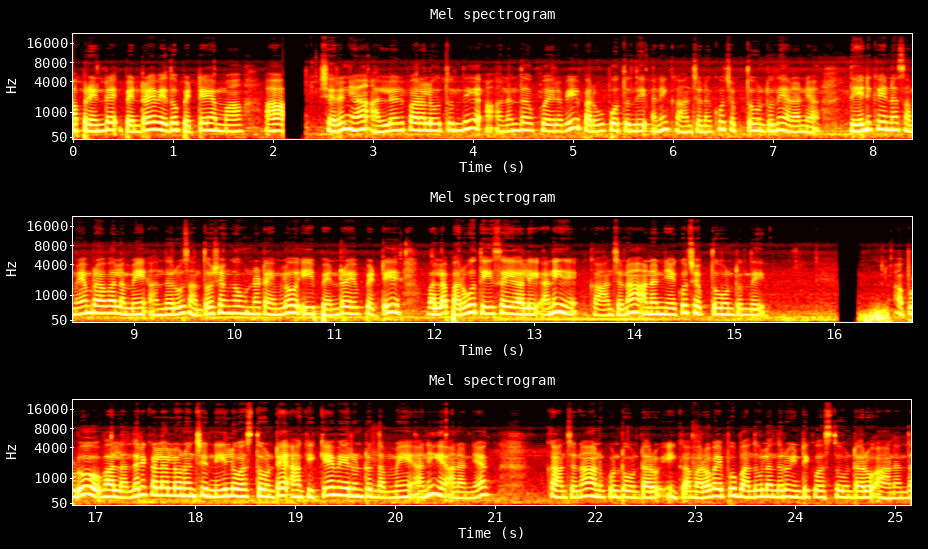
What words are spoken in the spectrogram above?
ఆ పెన్ డ్రైవ్ పెన్ డ్రైవ్ ఏదో పెట్టేయమ్మా. ఆ శరణ్య అల్లెలపారలవుతుంది ఆనంద భైరవి పరుగు పోతుంది అని కాంచనకు చెప్తూ ఉంటుంది అనన్య. దేనికైనా సమయం రావాలమ్మే అందరూ సంతోషంగా ఉన్న టైంలో ఈ పెన్ డ్రైవ్ పెట్టి వాళ్ళ పరువు తీసేయాలి అని కాంచన అనన్యకు చెప్తూ ఉంటుంది. అప్పుడు వాళ్ళందరి కళ్ళల్లో నుంచి నీళ్ళు వస్తూ ఉంటే ఆ కిక్కే వేరుంటుందమ్మే అని అనన్య కాంచన అనుకుంటూ ఉంటారు. ఇంకా మరోవైపు బంధువులందరూ ఇంటికి వస్తూ ఉంటారు. ఆనంద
